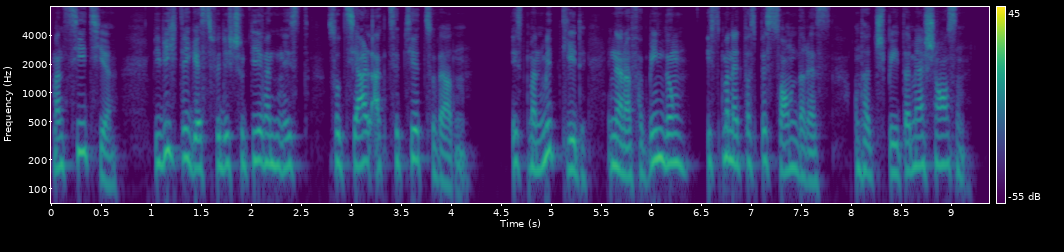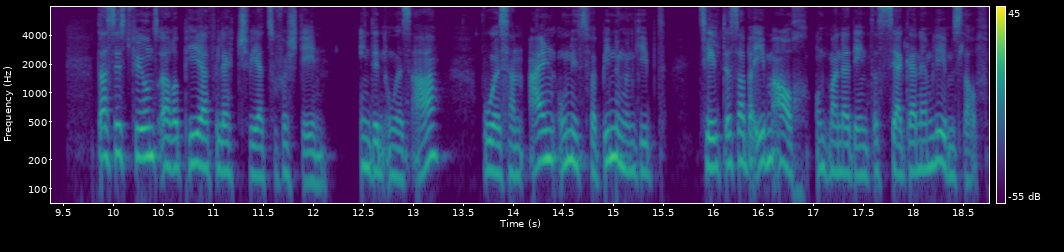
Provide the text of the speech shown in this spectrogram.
Man sieht hier, wie wichtig es für die Studierenden ist, sozial akzeptiert zu werden. Ist man Mitglied in einer Verbindung, ist man etwas Besonderes und hat später mehr Chancen. Das ist für uns Europäer vielleicht schwer zu verstehen. In den USA, wo es an allen Unis Verbindungen gibt, zählt das aber eben auch und man erwähnt das sehr gerne im Lebenslauf.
